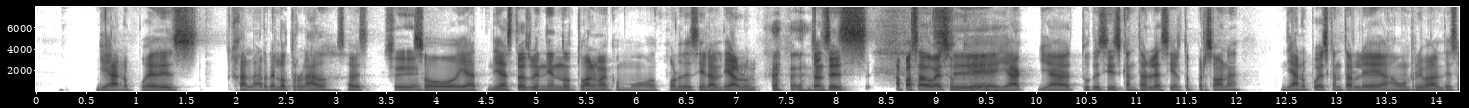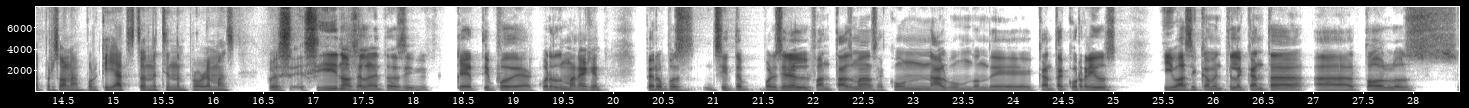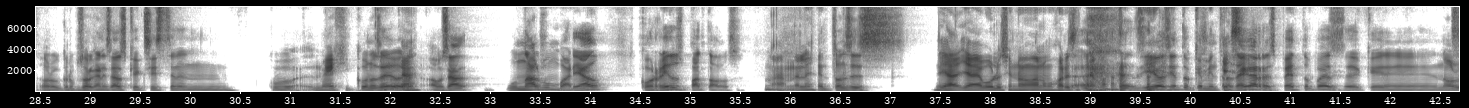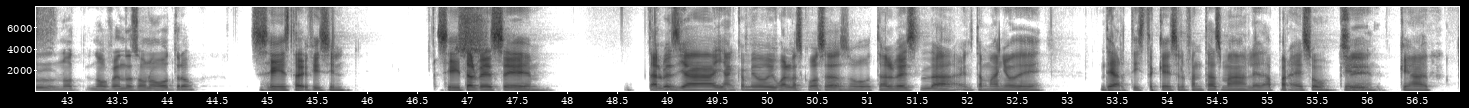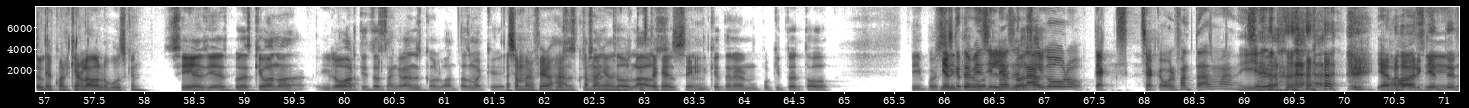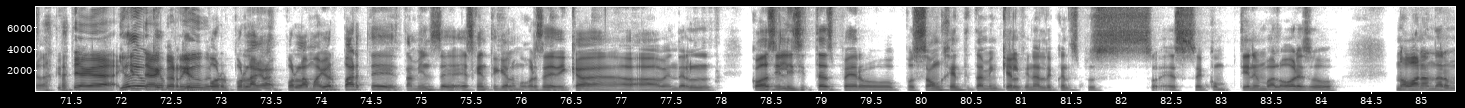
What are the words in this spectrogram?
ya no puedes jalar del otro lado, ¿sabes? Sí. So, ya, ya estás vendiendo tu alma como por decir al diablo. Entonces, ha pasado eso, que ya, ya tú decides cantarle a cierta persona, ya no puedes cantarle a un rival de esa persona porque ya te estás metiendo en problemas. Pues sí, no sé la neta decir qué tipo de acuerdos manejen. Pero pues, si te, por decir, el Fantasma sacó un álbum donde canta corridos y básicamente le canta a todos los grupos organizados que existen en, México, no sé. O, sea, un álbum variado, corridos para todos. Ándale. Entonces. Ya, ya evolucionó a lo mejor ese tema. sí, yo siento que mientras haga respeto, pues, eh, que no, no, no, ofendas a uno a otro. Sí, está difícil. Sí, tal vez eh, tal vez ya, ya han cambiado igual las cosas o tal vez la, el tamaño de, de artista que es el fantasma le da para eso, que, que de cualquier lado lo busquen. Sí, así es. Pues es que van a, y luego artistas tan grandes como el fantasma que... Eso me refiero a tamaño de artista que es. Tienen que tener un poquito de todo. Y, pues, es que también si le hacen algo, bro, se acabó el fantasma y ya, no, va a haber quién, te, haga, Yo digo que, corrido. por, por, la, por la mayor parte también es gente que a lo mejor se dedica a, a vender cosas ilícitas, pero pues son gente también que al final de cuentas pues se tienen valores o no van a andar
